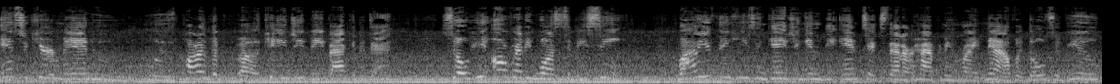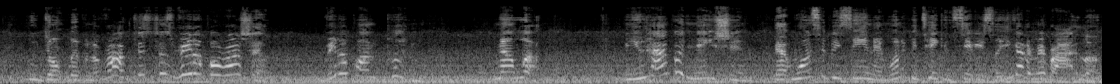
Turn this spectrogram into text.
insecure man who was part of the uh, KGB back in the day. So he already wants to be seen. Why do you think he's engaging in the antics that are happening right now? But those of you who don't live in Iraq, just just read up on Russia, read up on Putin. Now look, when you have a nation that wants to be seen and want to be taken seriously, you got to remember. I look,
